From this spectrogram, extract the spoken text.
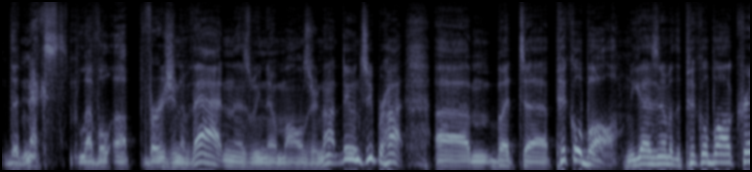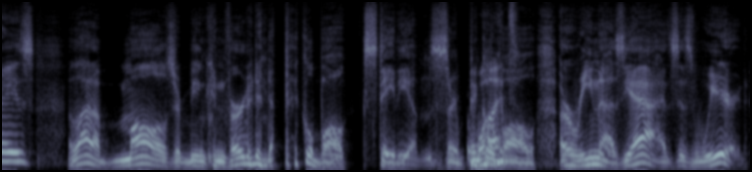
the next level up version of that. And as we know, malls are not doing super hot. Um, but uh, pickleball, you guys know about the pickleball craze? A lot of malls are being converted into pickleball stadiums or pickleball what? arenas. Yeah, it's it's weird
